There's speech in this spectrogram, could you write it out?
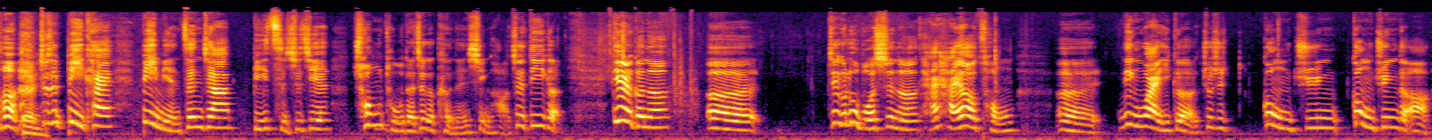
就是避开、避免增加彼此之间冲突的这个可能性哈。这是第一个，第二个呢，呃，这个陆博士呢，还还要从呃另外一个就是共军共军的啊，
